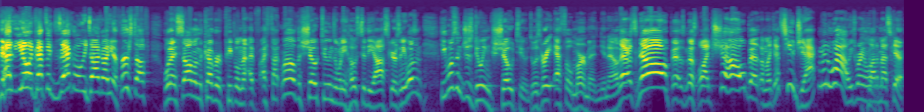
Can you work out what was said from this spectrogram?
that, you know what? That's exactly what we talk about here. First off, when I saw him on the cover of People, I, I thought, well, the show tunes, when he hosted the Oscars, and he wasn't he wasn't just doing show tunes. It was very Ethel Merman, you know. There's no business like show business. I'm like, that's Hugh Jackman. Wow, he's wearing a lot of mascara.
